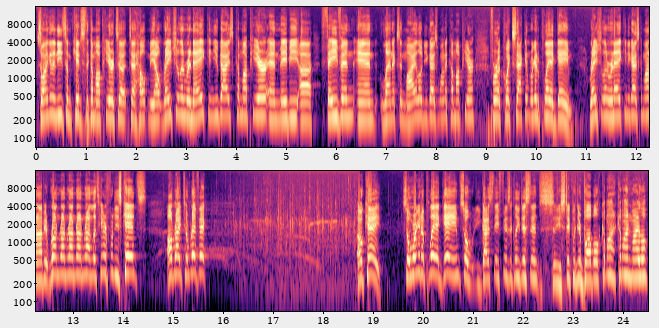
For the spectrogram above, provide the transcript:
So I'm going to need some kids to come up here to, to help me out. Rachel and Renee, can you guys come up here? And maybe uh, Faven and Lennox and Milo, do you guys want to come up here for a quick second? We're going to play a game. Rachel and Renee, can you guys come on up here? Run, run, run, run, run. Let's hear it for these kids. All right, terrific. Okay, so we're going to play a game. So you got to stay physically distant. So you stick with your bubble. Come on, come on, Milo.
